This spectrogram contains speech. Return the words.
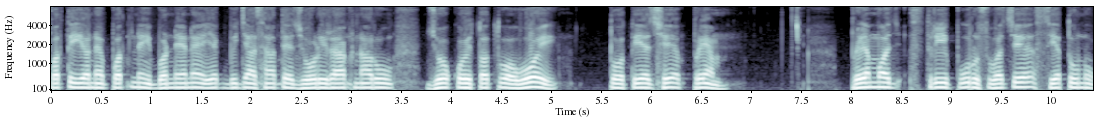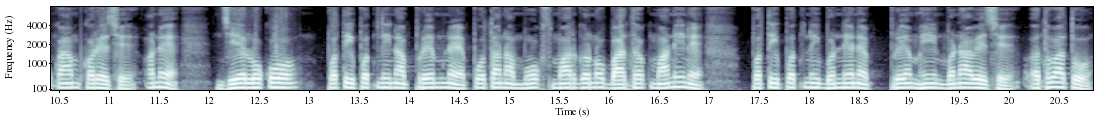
પતિ અને પત્ની બંનેને એકબીજા સાથે જોડી રાખનારું જો કોઈ તત્વ હોય, તો તે છે પ્રેમ. પ્રેમ જ સ્ત્રી પુરુષ વચ્ચે સેતુનું કામ કરે છે અને જે લોકો પતિ પત્નીના પ્રેમને પોતાના મોક્ષ માર્ગનો બાધક માનીને પતિ પત્ની બંનેને પ્રેમહીન બનાવે છે અથવા તો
